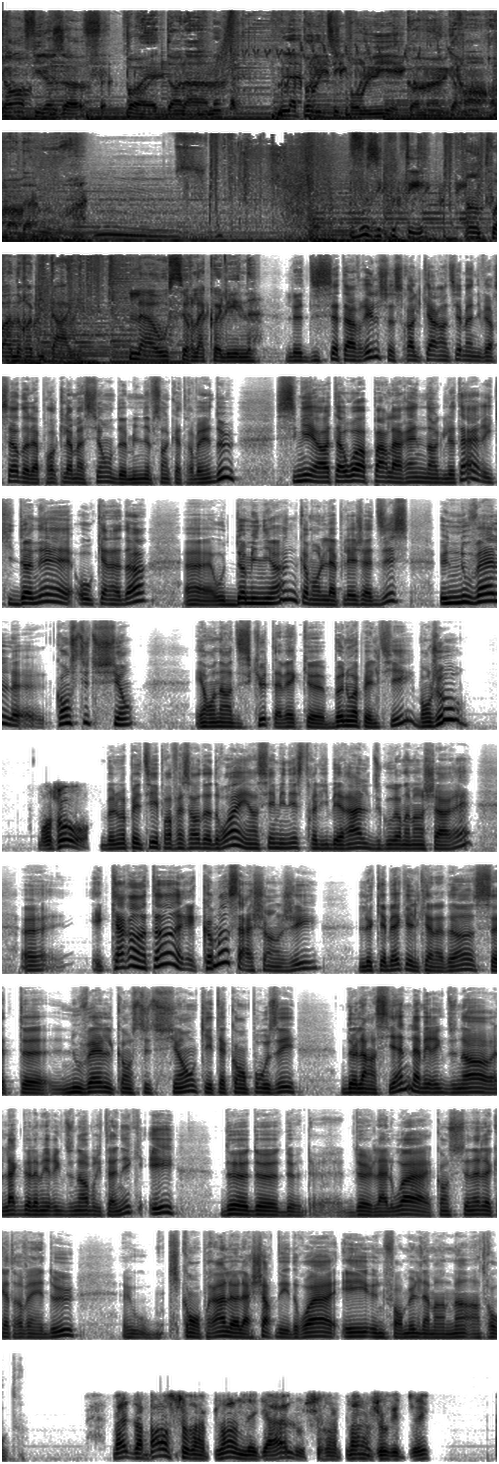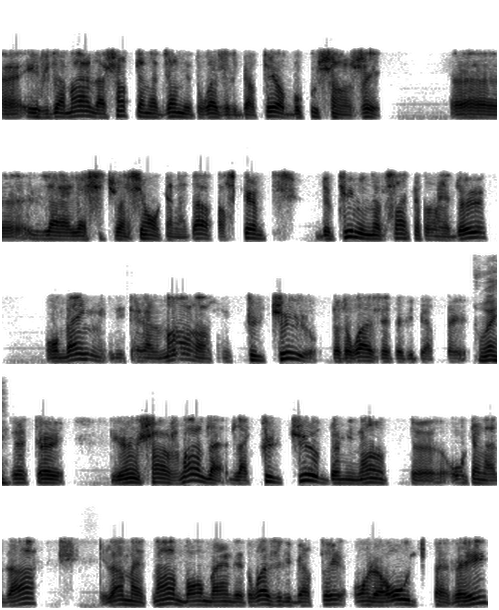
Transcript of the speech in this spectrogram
Grand philosophe, poète dans l'âme, la politique pour lui est comme un grand roman d'amour. Vous écoutez Antoine Robitaille, là-haut sur la colline. Le 17 avril, ce sera le 40e anniversaire de la proclamation de 1982, signée à Ottawa par la reine d'Angleterre et qui donnait au Canada, euh, au Dominion, comme on l'appelait jadis, une nouvelle euh, constitution. Et on en discute avec euh, Benoît Pelletier. Bonjour. Bonjour. Benoît Pelletier est professeur de droit et ancien ministre libéral du gouvernement Charest. Euh, et 40 ans, et comment ça a changé le Québec et le Canada, cette euh, nouvelle constitution qui était composée de l'ancienne, l'Amérique du Nord, l'acte de l'Amérique du Nord britannique et de, de, de, de, de la loi constitutionnelle de 82 euh, qui comprend là, la Charte des droits et une formule d'amendement, entre autres? Ben, D'abord, sur un plan légal ou sur un plan juridique, euh, évidemment, la Charte canadienne des droits et libertés a beaucoup changé euh, la, la situation au Canada parce que depuis 1982, on baigne littéralement dans une culture de droits et de libertés. Oui. C'est-à-dire qu'il y a eu un changement de la, de la culture dominante euh, au Canada. Et là, maintenant, bon, ben, les droits et libertés ont le haut du pavé.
